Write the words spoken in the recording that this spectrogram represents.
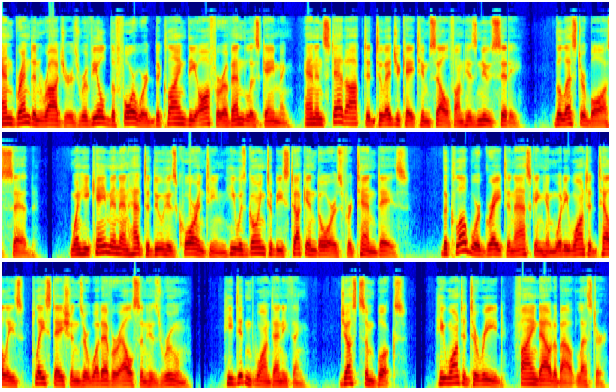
And Brendan Rodgers revealed the forward declined the offer of endless gaming and instead opted to educate himself on his new city. The Leicester boss said. When he came in and had to do his quarantine he was going to be stuck indoors for 10 days. The club were great in asking him what he wanted tellies, playstations or whatever else in his room. He didn't want anything. Just some books. He wanted to read, find out about Leicester.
